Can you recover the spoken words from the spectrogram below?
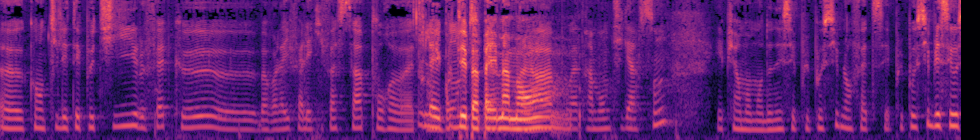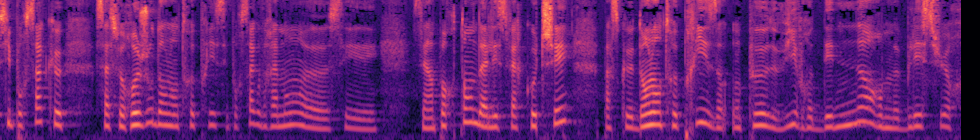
euh, quand il était petit, le fait que euh, bah voilà, il fallait qu'il fasse ça pour euh, être il un bon papa et maman, pour être un bon petit garçon. Et puis à un moment donné, c'est plus possible en fait, c'est plus possible. Et c'est aussi pour ça que ça se rejoue dans l'entreprise. C'est pour ça que vraiment c'est c'est important d'aller se faire coacher parce que dans l'entreprise, on peut vivre d'énormes blessures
